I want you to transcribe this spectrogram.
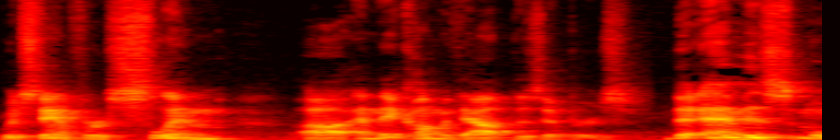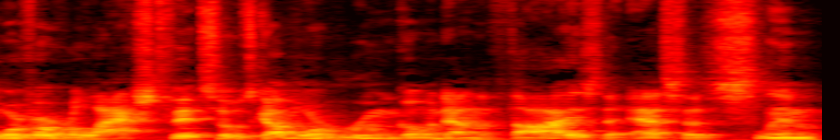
which stand for slim, uh, and they come without the zippers. The M is more of a relaxed fit, so it's got more room going down the thighs. The S as slim,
